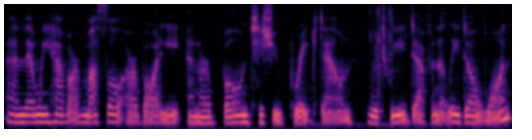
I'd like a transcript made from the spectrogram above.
And then we have our muscle, our body, and our bone tissue breakdown, which we definitely don't want.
